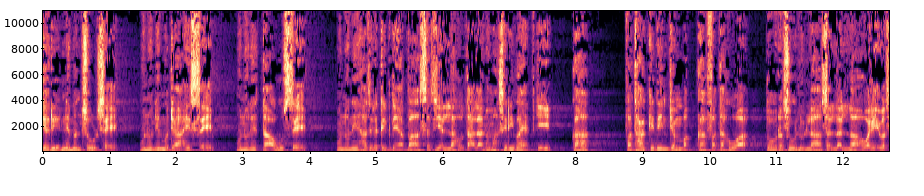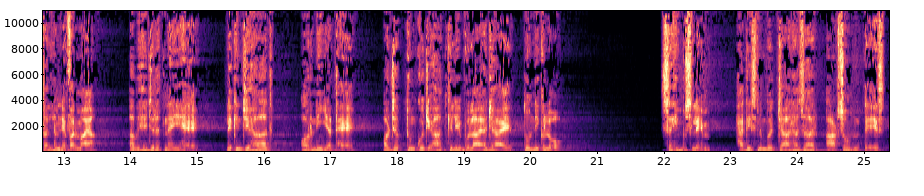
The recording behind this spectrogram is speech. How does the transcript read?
جریر نے منصور سے، انہوں نے مجاہد سے، انہوں نے تاؤس سے، انہوں نے حضرت ابن عباس رضی اللہ تعالیٰ نما سے روایت کی۔ کہا، فتح کے دن جب مکہ فتح ہوا تو رسول اللہ صلی اللہ علیہ وسلم نے فرمایا، اب ہجرت نہیں ہے، لیکن جہاد اور نیت ہے، اور جب تم کو جہاد کے لیے بلایا جائے تو نکلو۔ صحیح مسلم، حدیث نمبر چار ہزار آٹھ سو انتیس۔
